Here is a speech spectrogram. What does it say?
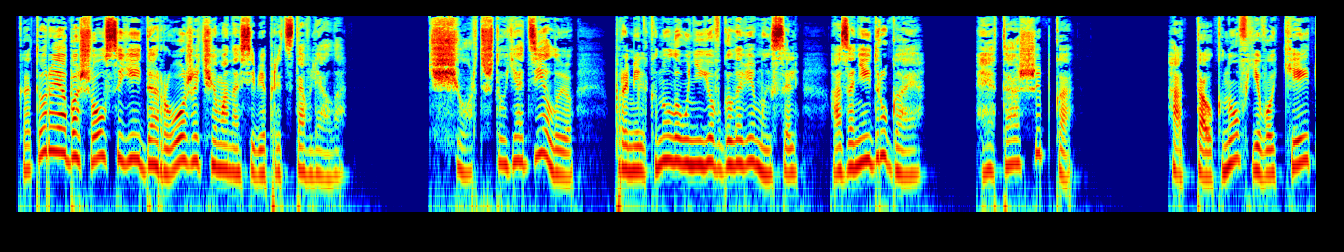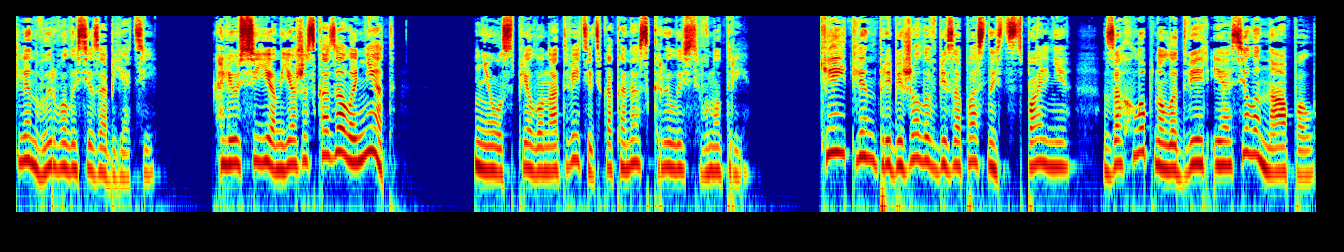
который обошелся ей дороже, чем она себе представляла. «Черт, что я делаю?» — промелькнула у нее в голове мысль, а за ней другая. «Это ошибка». Оттолкнув его, Кейтлин вырвалась из объятий. «Люсьен, я же сказала нет!» Не успел он ответить, как она скрылась внутри. Кейтлин прибежала в безопасность спальни, захлопнула дверь и осела на пол,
